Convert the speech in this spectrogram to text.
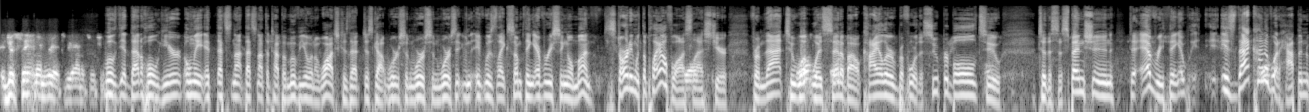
it just seemed unreal, to be honest with you. Well, yeah, that whole year only it, that's not that's not the type of movie you want to watch because that just got worse and worse and worse. It, it, was like something every single month, starting with the playoff loss yeah. last year. From that to what was said about Kyler before the Super Bowl to to the suspension to everything. Is that kind of what happened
